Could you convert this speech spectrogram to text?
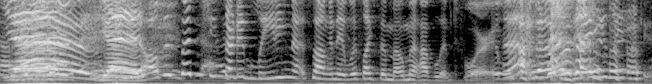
that? Yes. And Yes. all of a sudden, she started leading that song, and it was like the moment I've lived for. It was so amazing.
